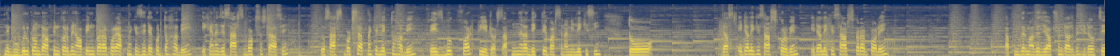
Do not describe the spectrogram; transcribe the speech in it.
আপনি গুগল ক্রোমটা ওপেন করবেন ওপেন করার পরে আপনাকে যেটা করতে হবে, এখানে যে সার্চ বক্সটা আছে, তো সার্চ বক্সে আপনাকে লিখতে হবে ফেসবুক ফর ক্রিয়েটর্স আপনারা দেখতে পারছেন আমি লিখেছি। তো জাস্ট এটা লিখে সার্চ করবেন। এটা লিখে সার্চ করার পরে আপনাদের মাঝে যে অপশনটা আসবে সেটা হচ্ছে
